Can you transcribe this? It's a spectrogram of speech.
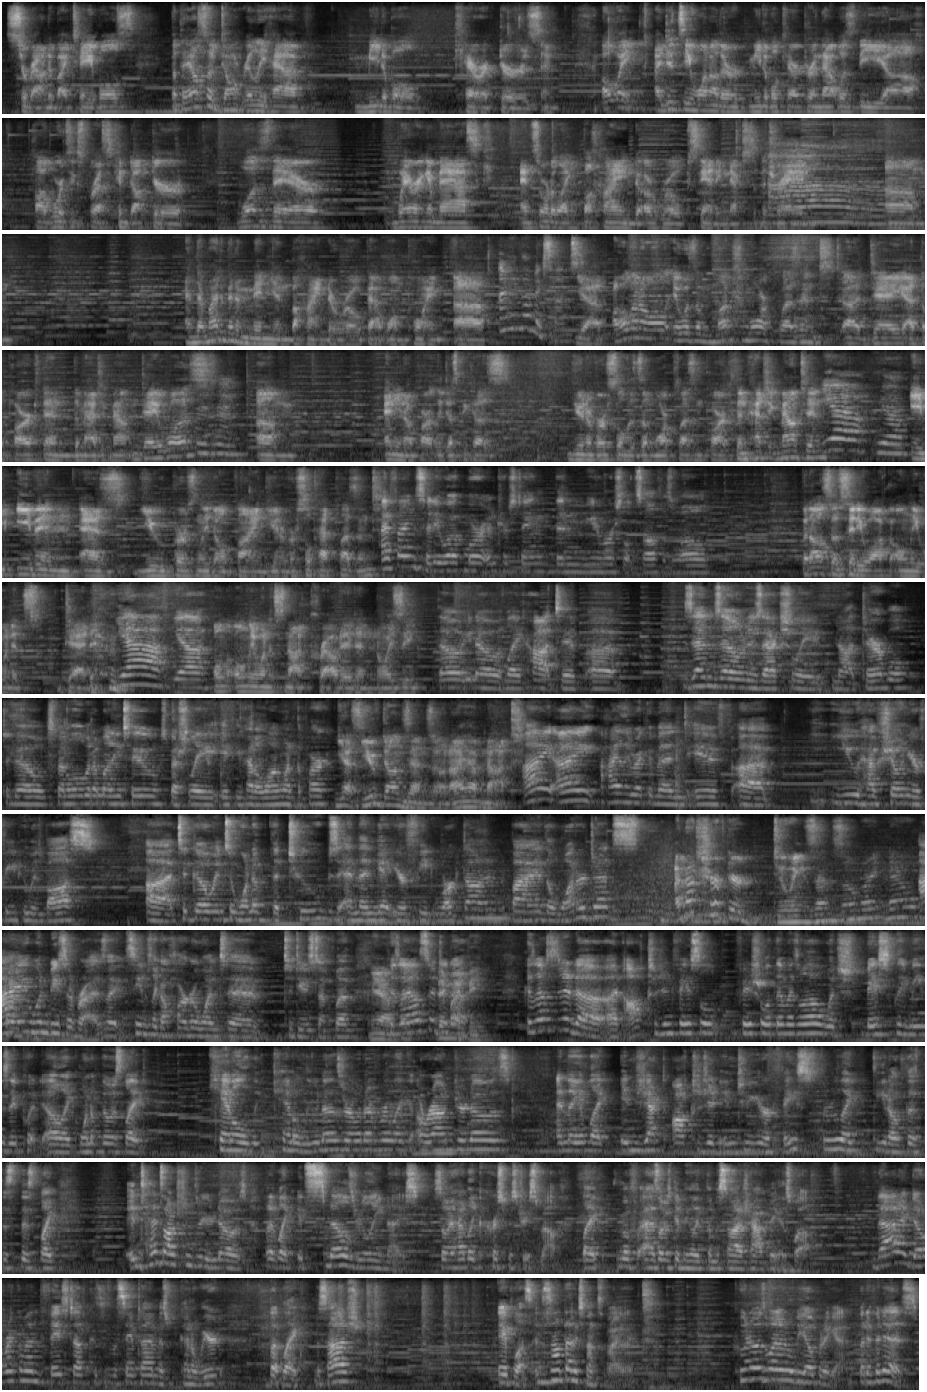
surrounded by tables. But they also don't really have meetable characters. And oh wait, I did see one other meetable character, and that was the uh, Hogwarts Express conductor was there wearing a mask and sort of like behind a rope standing next to the train. Ah. Um, and there might have been a minion behind a rope at one point. Uh, I mean, that makes sense. yeah, all in all, it was a much more pleasant uh, day at the park than the Magic Mountain day was. Mhm. Um, and you know, partly just because Universal is a more pleasant park than Magic Mountain. Yeah, yeah. E- even as you personally don't find Universal that pleasant. I find City Walk more interesting than Universal itself as well. But also City Walk only when it's dead. Yeah, yeah. On- only when it's not crowded and noisy. Though, you know, like, hot tip, uh, Zen Zone is actually not terrible to go spend a little bit of money to, especially if you've had a long one at the park. Yes, you've done Zen Zone. I have not. I, I highly recommend if uh, you have shown your feet who is boss uh, to go into one of the tubes and then get your feet worked on by the water jets. I'm not sure if they're doing Zen Zone right now. I wouldn't be surprised. It seems like a harder one to, to do stuff with. yeah, because I also they did might a, be. Because I also did a, an oxygen facial facial with them as well, which basically means they put uh, like one of those like canal canalunas or whatever like around your nose, and they like inject oxygen into your face through like you know this this, this like intense oxygen through your nose, but like it smells really nice. So I had like a Christmas tree smell, like as I was getting like the massage happening as well. That I don't recommend the face stuff because at the same time it's kind of weird, but like massage, a plus, and it's not that expensive either. Who knows when it'll be open again? But if it is,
